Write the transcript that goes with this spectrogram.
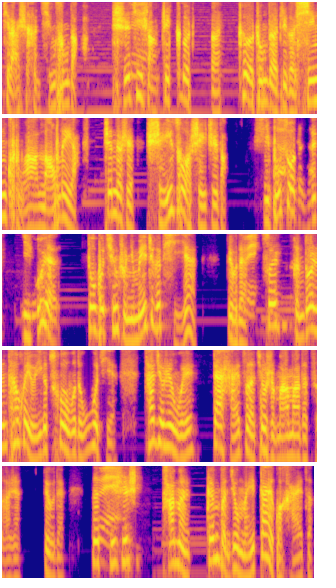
起来是很轻松的啊，实际上这个呃各中的这个辛苦啊、劳累啊。真的是谁做谁知道，你不做的人，你永远都不清楚，你没这个体验，对不对？所以很多人他会有一个错误的误解，他就认为带孩子就是妈妈的责任，对不对？那其实是他们根本就没带过孩子，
